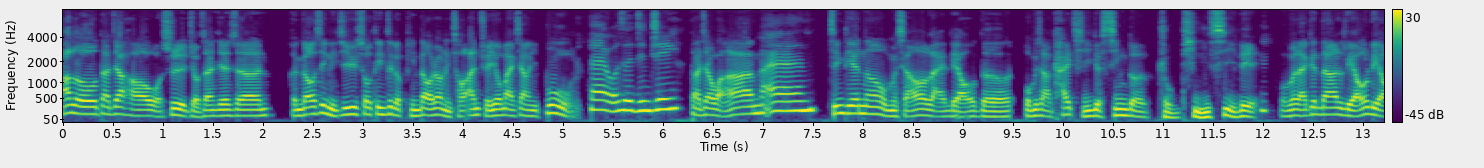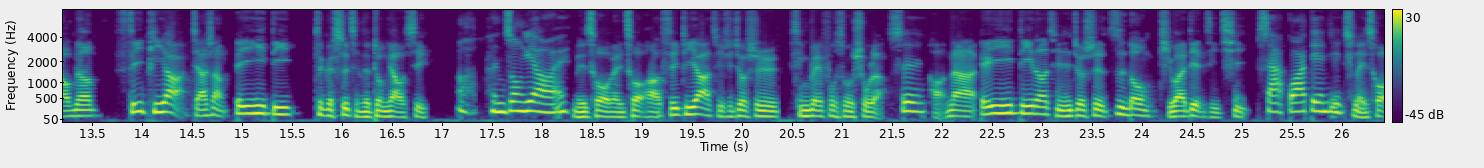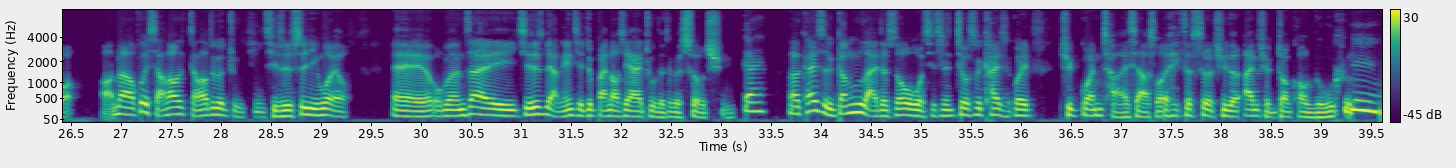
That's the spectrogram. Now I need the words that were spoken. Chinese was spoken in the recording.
Hello，大家好，我是九三先生，很高兴你继续收听这个频道，让你朝安全又迈向一步。嗨，我是晶晶，大家晚安，晚安。今天呢，我们想要来聊的，我们想开启一个新的主题系列，我们来跟大家聊聊呢，CPR 加上 AED 这个事情的重要性。哦，很重要哎，没错没错啊，CPR 其实就是心肺复苏术了，是。好，那 AED 呢，其实就是自动体外电击器，傻瓜电击器，没错。啊，那会想到讲到这个主题，其实是因为哦。诶、欸，我们在其实两年前就搬到现在住的这个社区。对，那开始刚来的时候，我其实就是开始会去观察一下，说，诶、欸，这社区的安全状况如何？嗯，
